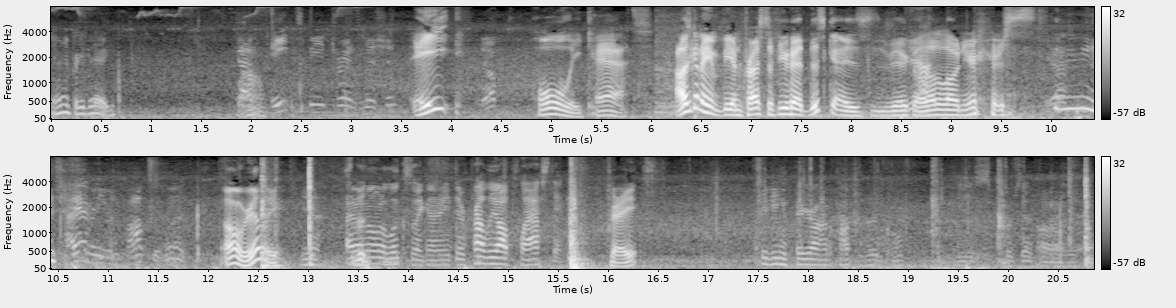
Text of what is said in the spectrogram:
Yeah, they're pretty big. Got Wow. an eight-speed transmission. Eight? Yep. Holy cats. I was gonna be impressed if you had this guy's vehicle, Yeah. let alone yours. Yeah. I haven't even popped the hood. oh really? Yeah. I don't the- know what it looks like underneath. They're probably all plastic. Right. See if you can figure out how to pop the hood. Cool. You just push that thing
